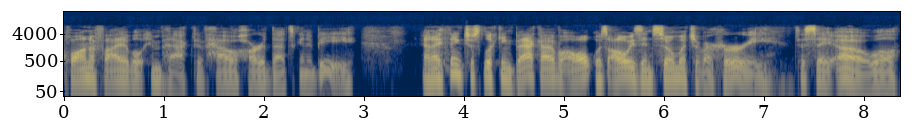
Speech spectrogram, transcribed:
quantifiable impact of how hard that's going to be. And I think just looking back, I was always in so much of a hurry to say, oh, well,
